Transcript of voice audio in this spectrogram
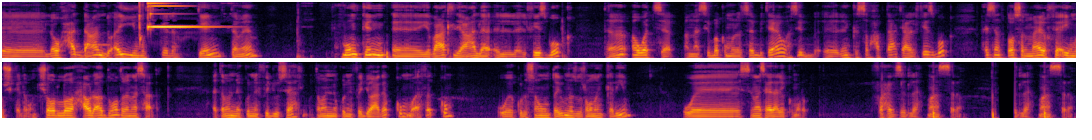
آه لو حد عنده أي مشكلة تاني تمام؟ ممكن آه، يبعت لي على الفيسبوك تمام أو واتساب. أنا هسيب رقم الواتساب بتاعي وهسيب آه، link الصفحة بتاعتي على الفيسبوك بحيث إنك تتواصل معايا لو في أي مشكلة. وإن شاء الله هحاول على قد ما أقدر إن أساعدك. أتمنى يكون الفيديو سهل واتمنى يكون الفيديو عجبكم وأفادكم وكل سنة وأنتم طيبين ونزل رمضان كريم والسنة سعيدة عليكم يا رب. في حفظ الله. مع السلامة. الله. مع السلامة.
